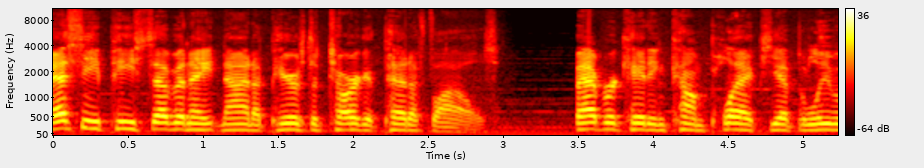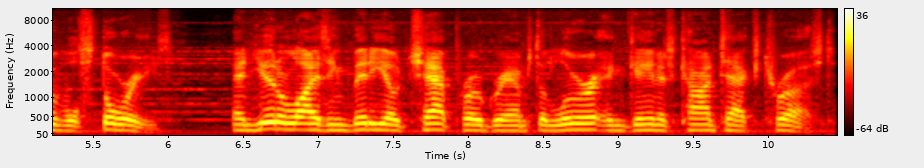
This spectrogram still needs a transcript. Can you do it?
SCP-789 appears to target pedophiles, fabricating complex yet believable stories, and utilizing video chat programs to lure and gain its contacts' trust.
